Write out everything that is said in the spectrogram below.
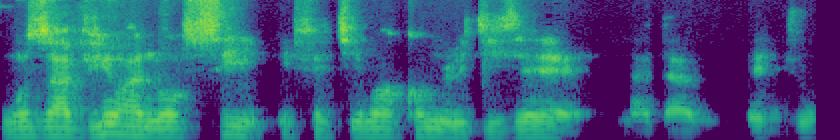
Nous avions annoncé, effectivement, comme le disait Madame Benjou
